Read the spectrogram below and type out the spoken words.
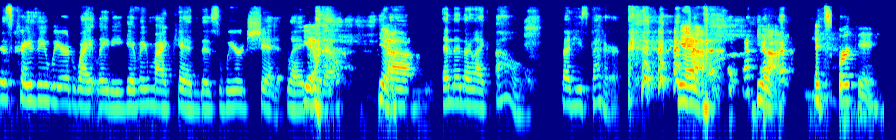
this crazy, weird white lady giving my kid this weird shit. Like, yeah. you know. Yeah. Um, and then they're like, oh, but he's better. yeah. Yeah. It's working.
